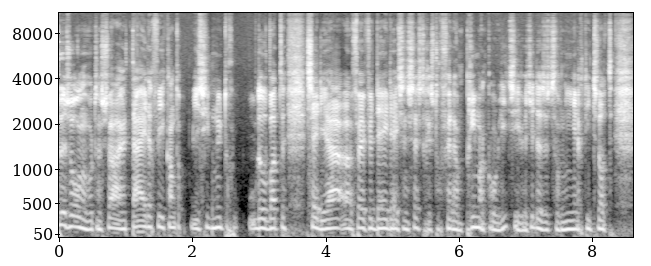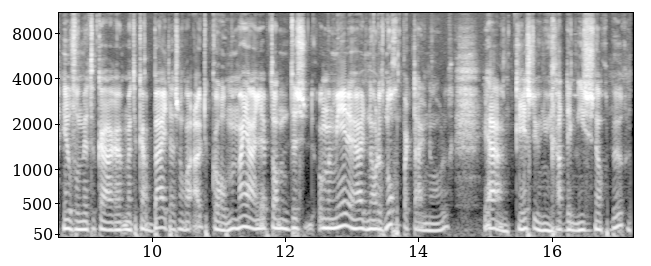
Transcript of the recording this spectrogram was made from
puzzel. En er wordt een zware tijdig. Je, kan toch, je ziet nu toch. Bedoel, wat de CDA, eh, VVD, D66 is toch verder een prima coalitie. Weet je, dat is toch niet echt iets wat heel veel met elkaar, eh, met elkaar bijt. Daar is nog wel uit te komen. Maar ja, je hebt dan dus om een meerderheid nodig nog een partij nodig. Ja, ChristenUnie gaat denk ik niet zo snel gebeuren.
